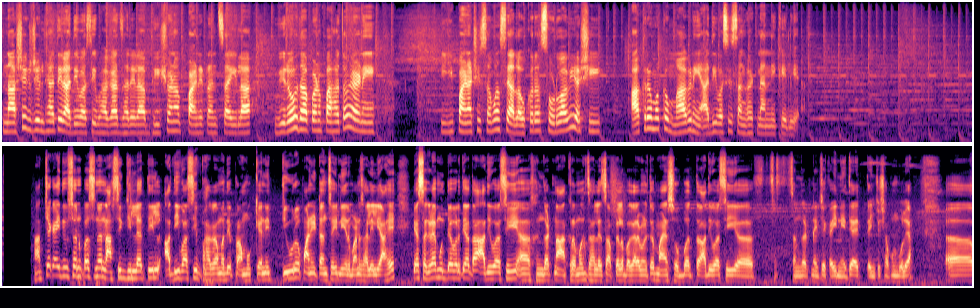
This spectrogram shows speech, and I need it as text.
नाशिक जिल्ह्यातील आदिवासी भागात झालेला भीषण पाणी टंचाईला विरोध आपण पाहतोय आणि ही पाण्याची समस्या लवकरच सोडवावी अशी आक्रमक मागणी आदिवासी संघटनांनी केली आहे. मागच्या काही दिवसांपासून नाशिक जिल्ह्यातील आदिवासी भागामध्ये प्रामुख्याने तीव्र पाणी टंचाई निर्माण झालेली आहे. या सगळ्या मुद्द्यावरती आता आदिवासी संघटना आक्रमक झाल्याचं आपल्याला बघायला मिळतं माझ्यासोबत आदिवासी संघटनेचे काही नेते आहेत त्यांच्याशी आपण बोलूया. अ,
